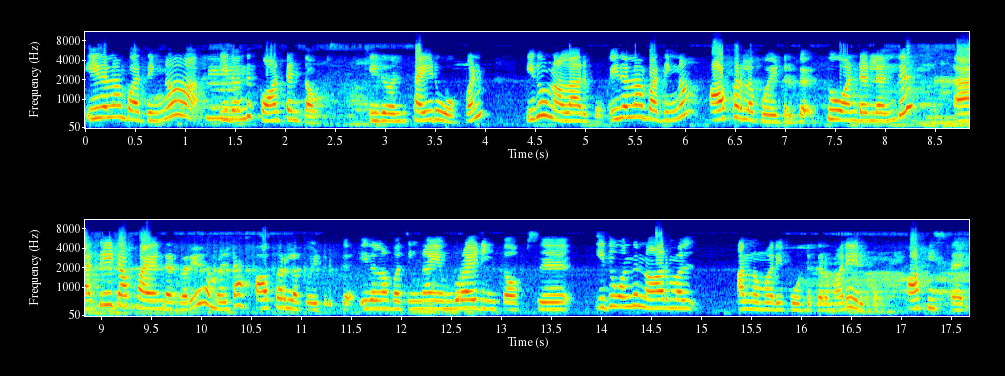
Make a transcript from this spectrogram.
இதெல்லாம் பாத்தீங்கன்னா இது வந்து காட்டன் டாப் இது வந்து சைடு ஓப்பன் இதுவும் நல்லா இருக்கும். இதெல்லாம் பாத்தீங்கன்னா ஆஃபர்ல போயிட்டு இருக்கு டூ ஹண்ட்ரட்ல இருந்து த்ரீ டாப் ஃபைவ் ஹண்ட்ரட் வரையும் நம்மள்ட்ட ஆஃபர்ல போயிட்டு இருக்கு இதெல்லாம் பாத்தீங்கன்னா எம்ப்ராய்டிங் டாப்ஸ் இது வந்து நார்மல் அந்த மாதிரி போட்டுக்கிற மாதிரி இருக்கும். ஆஃபீஸ் வேர்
